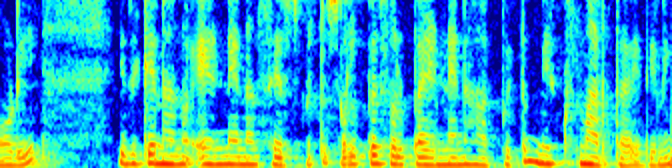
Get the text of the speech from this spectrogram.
ನೋಡಿ. ಇದಕ್ಕೆ ನಾನು ಎಣ್ಣೆನ ಸೇರಿಸ್ಬಿಟ್ಟು ಸ್ವಲ್ಪ ಸ್ವಲ್ಪ ಎಣ್ಣೆನ ಹಾಕಿಬಿಟ್ಟು ಮಿಕ್ಸ್ ಮಾಡ್ತಾ ಇದ್ದೀನಿ.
